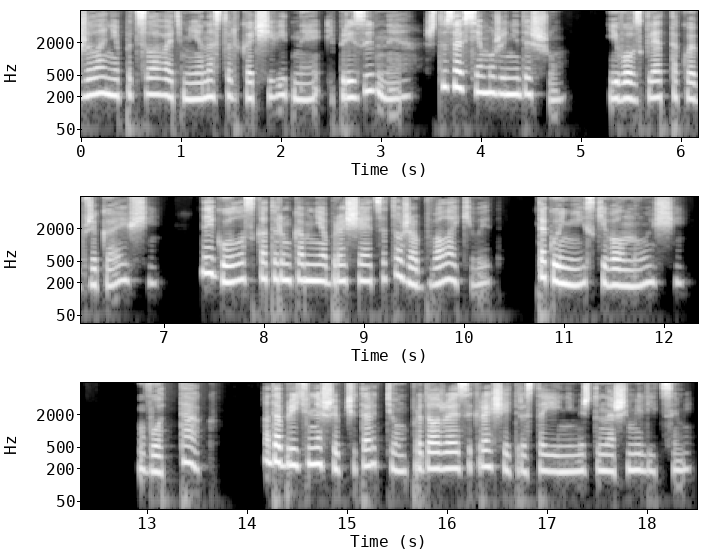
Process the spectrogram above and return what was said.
Желание поцеловать меня настолько очевидное и призывное, что совсем уже не дышу. Его взгляд такой обжигающий, да и голос, которым ко мне обращается, тоже обволакивает. Такой низкий, волнующий. Вот так. Одобрительно шепчет Артем, продолжая сокращать расстояние между нашими лицами.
